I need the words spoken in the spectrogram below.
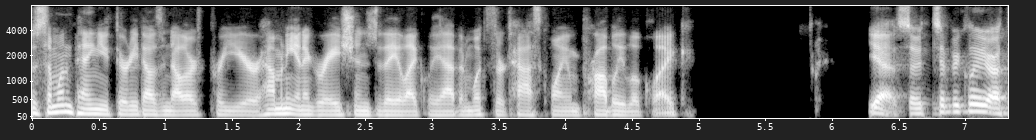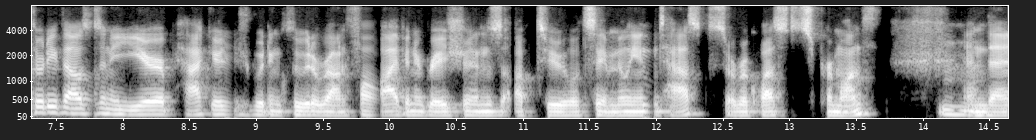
So someone paying you $30,000 per year, how many integrations do they likely have and what's their task volume probably look like? Yeah, so typically our 30,000 a year package would include around 5 integrations up to let's say a million tasks or requests per month. Mm-hmm. And then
